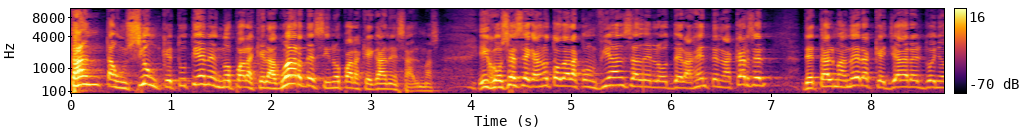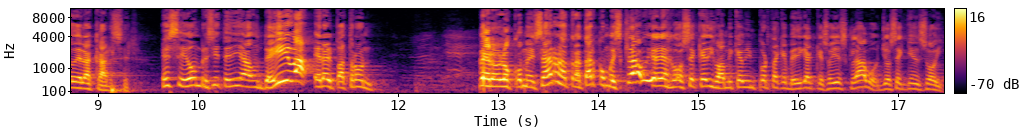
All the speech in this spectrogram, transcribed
Tanta unción que tú tienes, no para que la guardes, sino para que ganes almas. Y José se ganó toda la confianza de, los, de la gente en la cárcel, de tal manera que ya era el dueño de la cárcel. Ese hombre sí tenía, donde iba, era el patrón. Pero lo comenzaron a tratar como esclavo. Y José que dijo, a mí que me importa que me digan que soy esclavo, yo sé quién soy.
